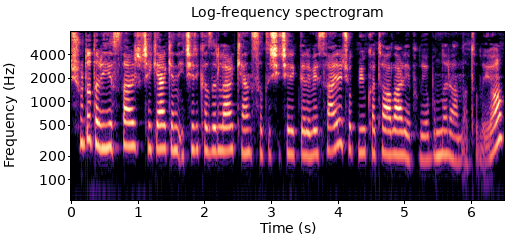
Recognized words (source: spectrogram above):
Şurada da Reels'lar çekerken, içerik hazırlarken satış içerikleri vesaire çok büyük hatalar yapılıyor. Bunlar anlatılıyor.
